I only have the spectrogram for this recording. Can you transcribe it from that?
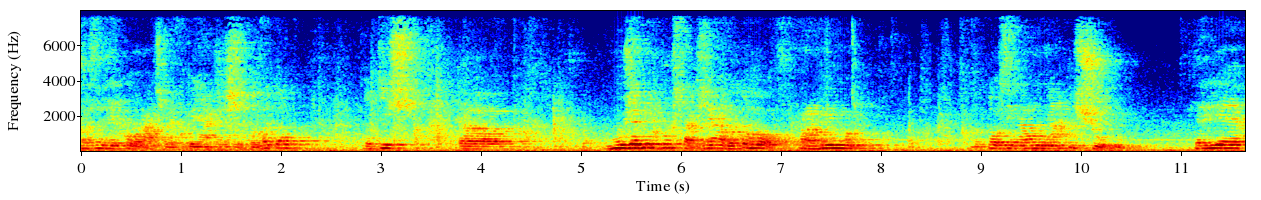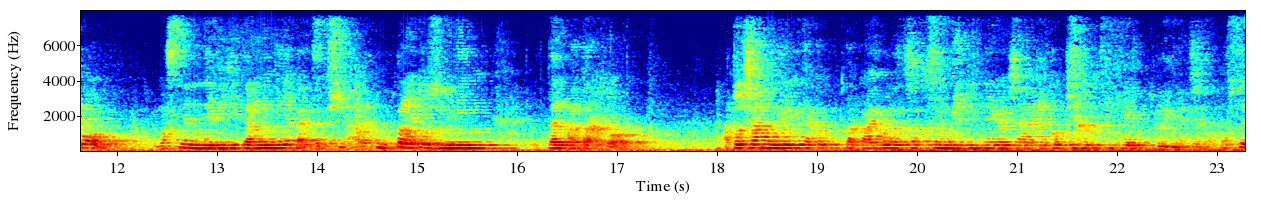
jsme se s Jirkou Horáčkem jakoby nějak řešit. Tohle totiž uh, může být už tak, že já do toho vpravím, do toho signálu nějaký šum, který je jako vlastně neviditelný mě percepčně, ale úplně to změní ten atraktor. A to třeba může být jako taková hypotéza, co se může být někdo třeba jako psychotických jevů klidně třeba. Prostě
